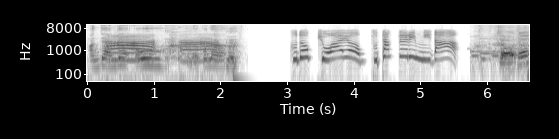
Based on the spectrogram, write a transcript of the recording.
안돼 안돼. 오우 꼬나 꼬나. 구독, 좋아요 부탁드립니다. 짜잔.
